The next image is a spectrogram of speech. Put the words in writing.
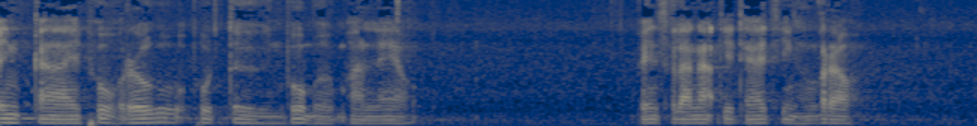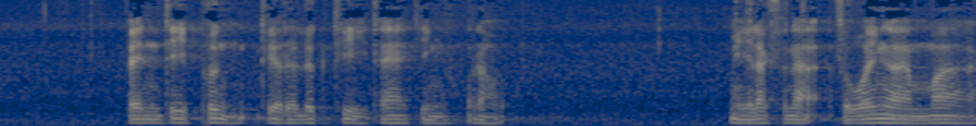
เป็นกายผู้รู้ผู้ตื่นผู้เบิกบานแล้ว เป็นสรณะที่แท้จริงของเรา เป็นที่พึ่งที่ระลึกที่แท้จริงของเรา มีลักษณะสวยงามมาก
